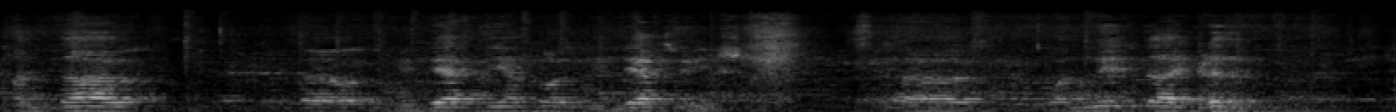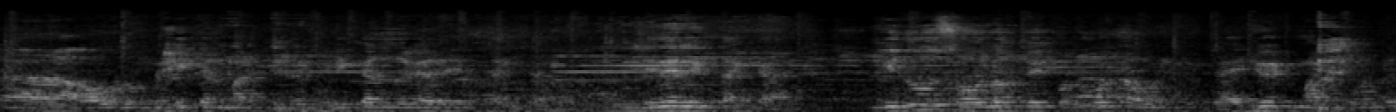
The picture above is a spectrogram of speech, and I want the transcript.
ಆ, ವಿದ್ಯಾರ್ಥಿ ಅಥವಾ ವಿದ್ಯಾರ್ಥಿನಿ ಆ, ಒಂದನೇಂದ ಹಿಡಿದು ಅವರು ಮೆಡಿಕಲ್ ಮಾಡ್ತಿದ್ರೆ ಮೆಡಿಕಲ್ ತನಕ ಇಂಜಿನಿಯರಿಂಗ್ ತನಕ ಇದು ಸೌಲಭ್ಯ ಕೊಟ್ಕೊಂಡು ಅವ್ರಿಗೆ ಗ್ರ್ಯಾಜುಯೇಟ್ ಮಾಡ್ಕೊಂಡು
